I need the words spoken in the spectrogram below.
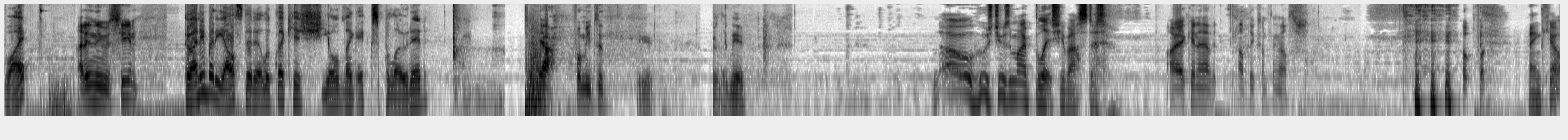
What? I didn't even see him. To anybody else, did it look like his shield like exploded? Yeah, for me too. Weird. Really weird. No, who's choosing my blitz, you bastard? Alright, I can have it. I'll take something else. Oh, fuck. Thank you.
